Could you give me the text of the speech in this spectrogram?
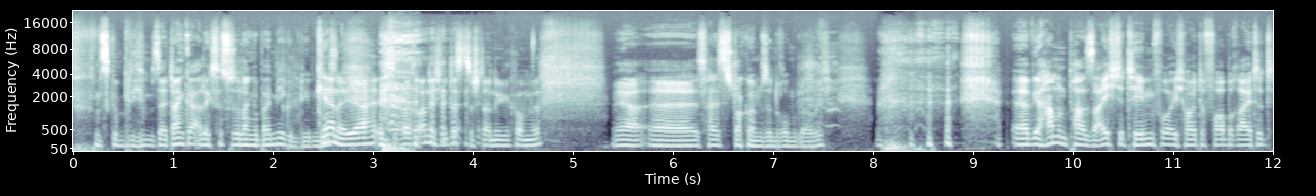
uns geblieben seid. Danke, Alex, dass du so lange bei mir geblieben bist. Gerne, ja. Ich weiß auch nicht, wie das zustande gekommen ist. Ja, äh, es heißt Stockholm-Syndrom, glaube ich. äh, wir haben ein paar seichte Themen für euch heute vorbereitet,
